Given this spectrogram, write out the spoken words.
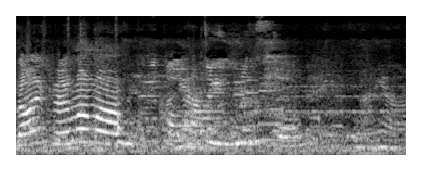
나이 제일 많아. 그러니까 갑자기 우울했어. 아니야.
